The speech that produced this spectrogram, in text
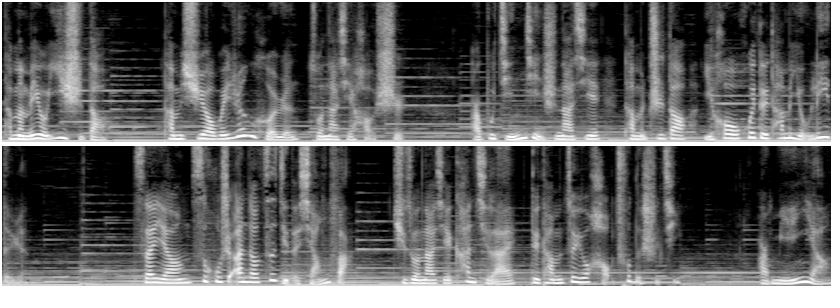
他们没有意识到，他们需要为任何人做那些好事，而不仅仅是那些他们知道以后会对他们有利的人。三羊似乎是按照自己的想法去做那些看起来对他们最有好处的事情，而绵羊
